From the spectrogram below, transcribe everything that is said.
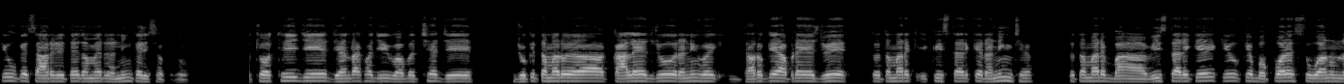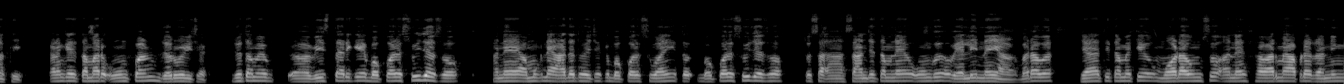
કેવું કે સારી રીતે તમે રનિંગ કરી શકશો. ચોથી જે ધ્યાન રાખવા જેવી બાબત છે, જે જો કે તમારો કાલે જો રનિંગ હોય, ધારો કે આપણે જોઈએ તો તમારે એકવીસ તારીખે રનિંગ છે, તો તમારે વીસ તારીખે કેવું કે બપોરે સુવાનું નથી. કારણ કે તમારે ઊંઘ પણ જરૂરી છે. જો તમે વીસ તારીખે બપોરે સુઈ જશો અને અમુકને આદત હોય છે કે બપોરે સુવાની, તો બપોરે સુઈ જશો તો સાંજે તમને ઊંઘ વહેલી નહીં આવે. બરાબર? જેનાથી તમે કેવું મોડા ઊંઘશો અને સવારમાં આપણે રનિંગ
